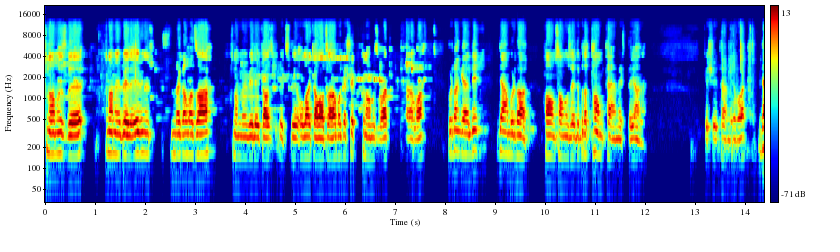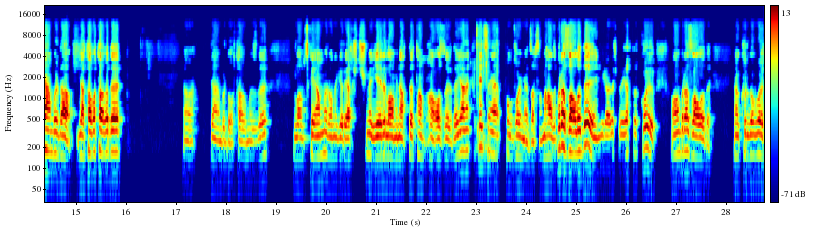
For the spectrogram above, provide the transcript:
Kunamızdı. Kunam evveli evin üstünde kalacak. Kunam evveli gaz üretili olarak kalacak. Bakın kunamız var. Allah. Buradan geldi. Bir tane burada hamsanımız evdi. Bu da tam təmirdir yani. Geçir təmiri var. Bir tane burada yatak otağıdır. Bir tane burada otağımızdır. Lamska yanmır, ona görə yaxşı düşmür. Yeri laminatlı, tam hazırdır. Yəni heç nəyə pul qoymayacaqsan. Hazır. Biraz zalıdır. İndi qardaş belə yataq qoyub, amma biraz zalıdır. Yəni kurqovoy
